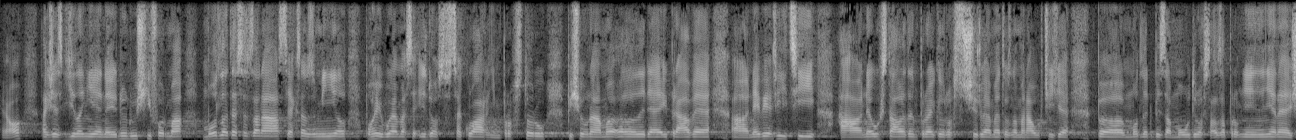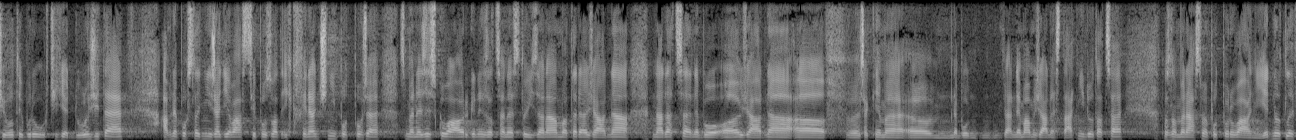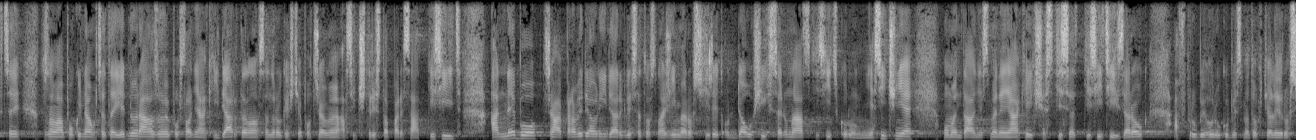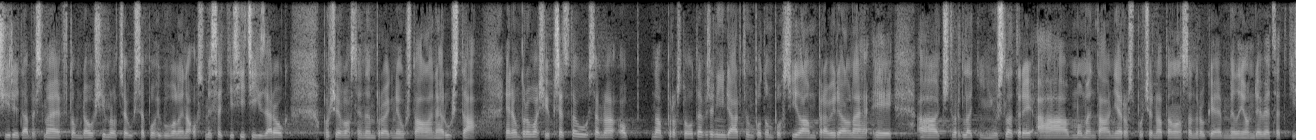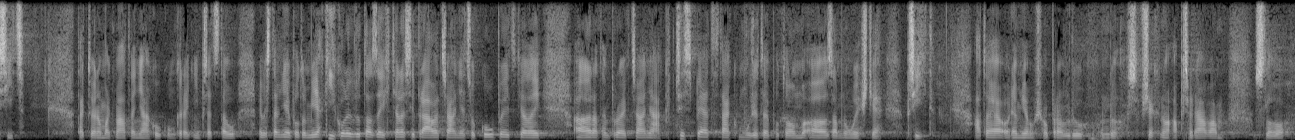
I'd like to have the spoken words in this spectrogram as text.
Jo? Takže sdílení je nejjednodušší forma. Modlete se za nás, jak jsem zmínil, pohybujeme se i dost v sekulárním prostoru, píšou nám eh, lidé i právě eh, nevěřící a neustále ten projekt rozšiřujeme, to znamená určitě modlitby za moudrost a za proměněné životy budou určitě důležité. A v neposlední řadě vás chci pozvat i k finanční podpoře. Jsme nezisková organizace, nestojí za náma teda žádná nadace nebo eh, žádná, řekněme, nebo nemáme žádné státní dotace, dotace, to znamená, jsme podporováni jednotlivci, to znamená, pokud nám chcete jednorázově poslat nějaký dar, ten ten rok ještě potřebujeme asi 450 tisíc, a nebo třeba pravidelný dar, kdy se to snažíme rozšířit o dalších 17 tisíc korun měsíčně. Momentálně jsme na nějakých 600 tisících za rok a v průběhu roku bychom to chtěli rozšířit, aby jsme v tom dalším roce už se pohybovali na 800 tisících za rok, protože vlastně ten projekt neustále narůstá. Jenom pro vaši představu jsem na, naprosto otevřený dárcům, potom posílám pravidelné i čtvrtletní newslettery a momentálně rozpočet na tenhle ten rok je milion 900 tisíc. Tak to jenom, ať máte nějakou konkrétní představu. Kdybyste měli potom jakýkoliv dotazy, chtěli si právě třeba něco koupit, chtěli na ten projekt třeba nějak přispět, tak můžete potom za mnou ještě přijít. A to je ode mě už opravdu všechno a předávám slovo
